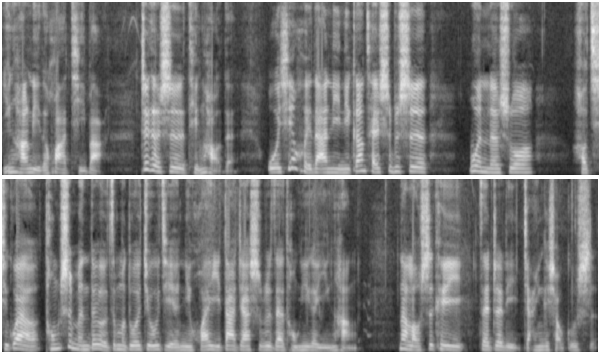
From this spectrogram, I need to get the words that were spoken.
银行里的话题吧。这个是挺好的。我先回答你，你刚才是不是问了说，好奇怪哦，同事们都有这么多纠结，你怀疑大家是不是在同一个银行？那老师可以在这里讲一个小故事。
